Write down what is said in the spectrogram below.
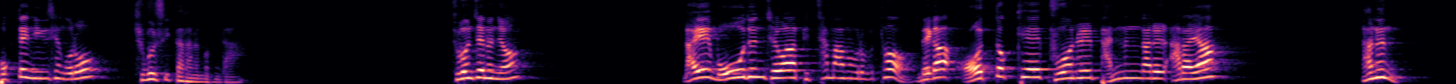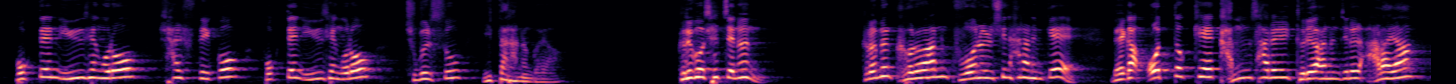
복된 인생으로 죽을 수 있다라는 겁니다. 두 번째는요. 나의 모든 죄와 비참함으로부터 내가 어떻게 구원을 받는가를 알아야 나는 복된 인생으로 살 수도 있고 복된 인생으로 죽을 수 있다라는 거예요. 그리고 셋째는 그러면 그러한 구원을 주신 하나님께 내가 어떻게 감사를 드려야 하는지를 알아야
